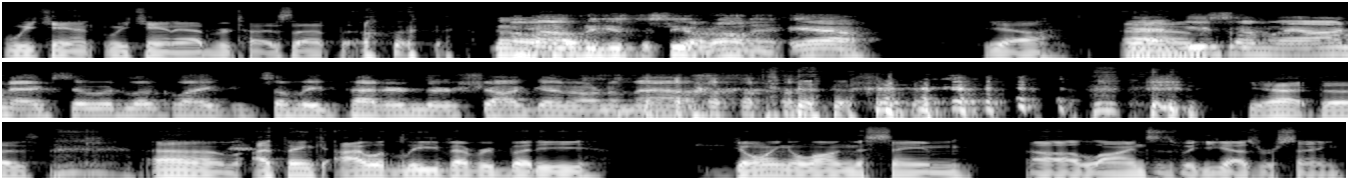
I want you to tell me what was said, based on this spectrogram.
We can't we can't advertise that though. no, No. nobody gets to see our onX. Yeah. yeah. Yeah, Um, if you saw my onX, it would look like somebody patterned their shotgun on a map. yeah, it does. Um, I think I would leave everybody going along the same uh, lines as what you guys were saying.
